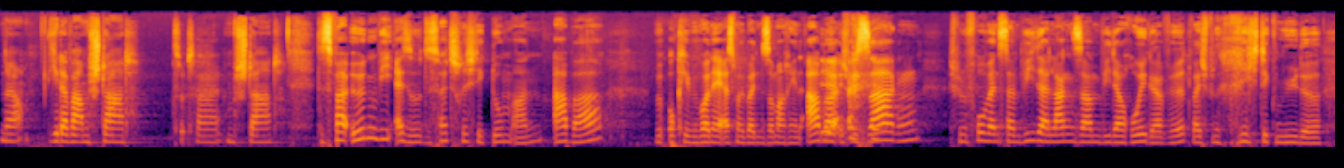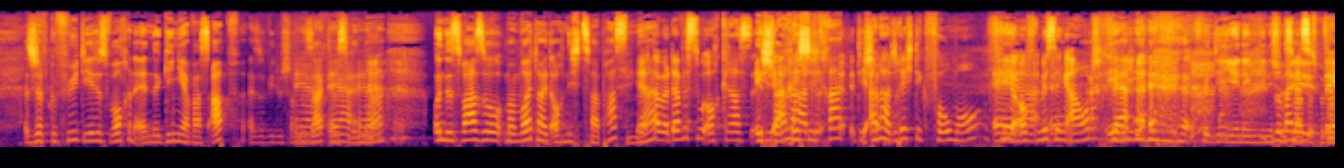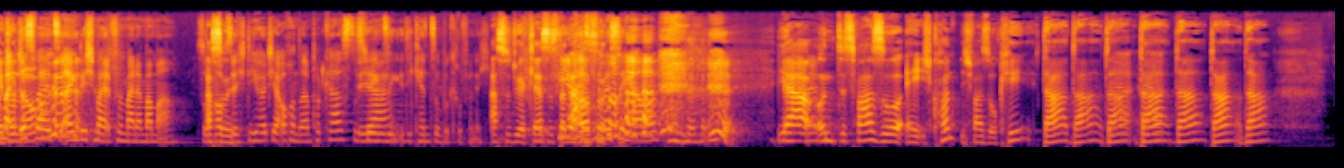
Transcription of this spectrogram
Ja, jeder war am Start. Total. Am Start. Das war irgendwie, also das hört sich richtig dumm an, aber, okay, wir wollen ja erstmal über den Sommer reden, aber Ja. ich muss sagen, ich bin froh, wenn es dann wieder langsam wieder ruhiger wird, weil ich bin richtig müde. Also ich habe gefühlt, jedes Wochenende ging ja was ab, also wie du schon Ja, gesagt hast, ja, Linda. ja. Und es war so, man wollte halt auch nichts verpassen. Ne? Ja, aber da bist du auch krass. Ich die war Anne richtig hat, krass. Die hab- hat richtig FOMO, Äh, Fear ja, of Missing Out. ja, für diejenigen, die nicht So wissen, meine, was das so bedeutet. das war jetzt eigentlich mal für meine Mama. So Ach so. hauptsächlich. Die hört ja auch unseren Podcast, deswegen Ja. sie, die kennt so Begriffe nicht. Achso, du erklärst es dann auch. Missing Out. Ja, und es war so, ey, ich konnte, ich war so, okay, da, da, da, Ja, da, ja. da, da, da.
